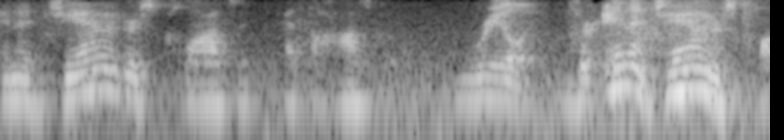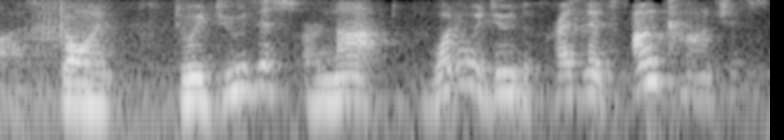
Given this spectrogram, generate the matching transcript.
in a janitor's closet at the hospital. Really? They're in a janitor's closet going, do we do this or not? What do we do? The president's unconscious.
